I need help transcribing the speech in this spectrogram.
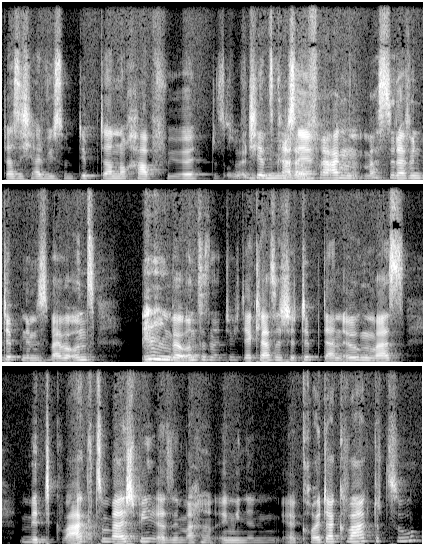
dass ich halt wie so ein Dip dann noch habe für das Wollte ich jetzt gerade auch fragen, was du da für einen Dip nimmst, weil bei uns, bei uns ist natürlich der klassische Dip dann irgendwas mit Quark zum Beispiel. Also wir machen irgendwie einen äh, Kräuterquark dazu.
